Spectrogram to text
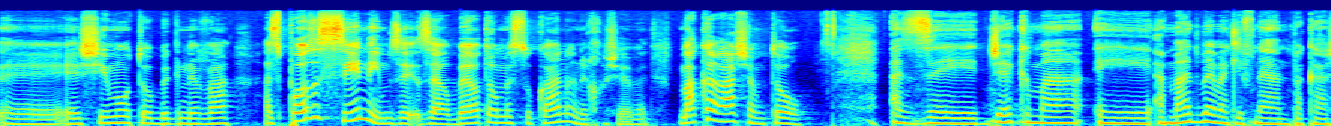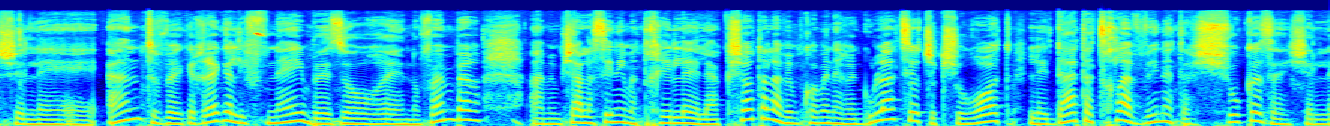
אה, האשימו אותו בגניבה. אז פה זה סינים, זה, זה הרבה יותר מסוכן, אני חושבת. מה קרה שם, תור? אז אה, ג'ק מה אה, עמד באמת לפני ההנפקה של אה, אנט, ורגע לפני, באזור נובמבר, הממשל הסיני מתחיל להקשות עליו עם כל מיני רגולציות שקשורות לדאטה. צריך להבין את השוק הזה של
